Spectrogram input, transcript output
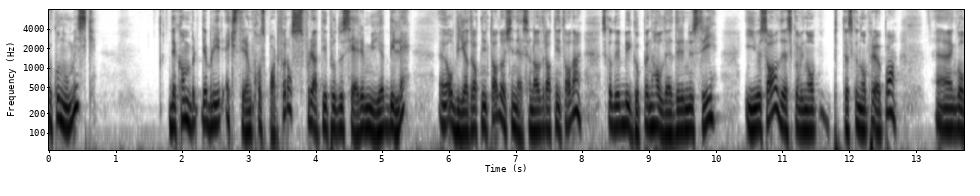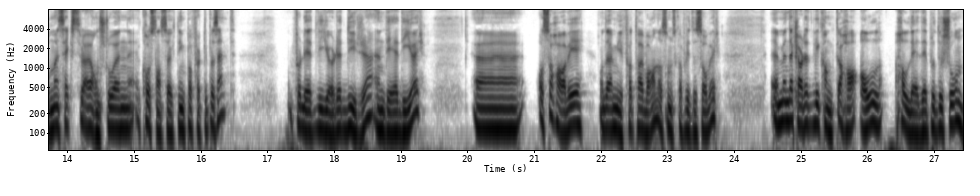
økonomisk, det, kan, det blir ekstremt kostbart for oss, fordi at de produserer mye billig. Eh, og vi har dratt nytte av det, og kineserne har dratt nytte av det. Skal de bygge opp en halvlederindustri i USA, det skal vi nå, det skal vi nå prøve på. Eh, Goldman Sachs tror jeg anslo en kostnadsøkning på 40% fordi vi gjør det dyrere enn det de gjør. Uh, og så har vi, og det er mye fra Taiwan som skal flyttes over, men det er klart at vi kan ikke ha all halvlederproduksjon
